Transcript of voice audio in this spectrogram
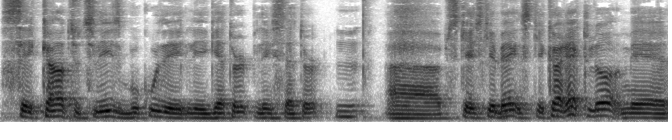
c'est quand tu utilises beaucoup les, les getters puis les setters. Mm. ce, qui est, ce qui est bien, ce qui est correct là, mais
